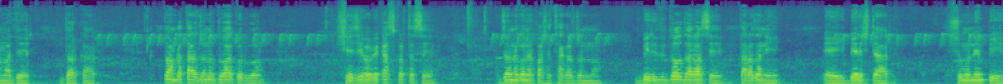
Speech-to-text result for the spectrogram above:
আমাদের দরকার। তো আমরা তার জন্য দোয়া করব। সে যেভাবে কাজ করতেছে জনগণের পাশে থাকার জন্য। বিরোধী দল যারা আছে, তারা জানি এই ব্যারিস্টার সুমন এমপির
